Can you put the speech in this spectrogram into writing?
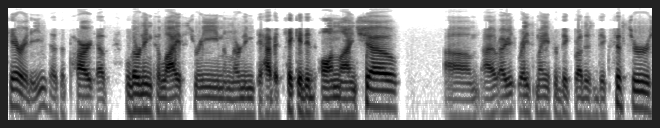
charities as a part of learning to live stream and learning to have a ticketed online show. Um, I, I raised money for Big Brothers Big Sisters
